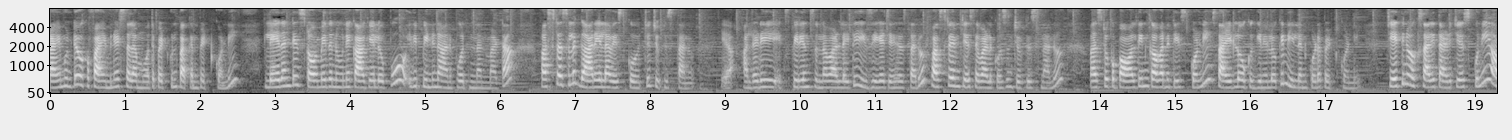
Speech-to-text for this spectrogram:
టైం ఉంటే ఒక ఫైవ్ మినిట్స్ అలా మూత పెట్టుకుని పక్కన పెట్టుకోండి. లేదంటే స్టవ్ మీద నూనె కాగేలోపు ఇది పిండి నానిపోతుంది అనమాట ఫస్ట్ అసలు గారె ఎలా వేసుకోవచ్చో చూపిస్తాను. ఆల్రెడీ ఎక్స్పీరియన్స్ ఉన్న వాళ్ళైతే ఈజీగా చేసేస్తారు. ఫస్ట్ టైం చేసే వాళ్ళ కోసం చూపిస్తున్నాను. ఫస్ట్ ఒక పాలిథిన్ కవర్ని తీసుకోండి. సైడ్లో ఒక గిన్నెలోకి నీళ్ళని కూడా పెట్టుకోండి. చేతిని ఒకసారి తడి చేసుకుని ఆ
